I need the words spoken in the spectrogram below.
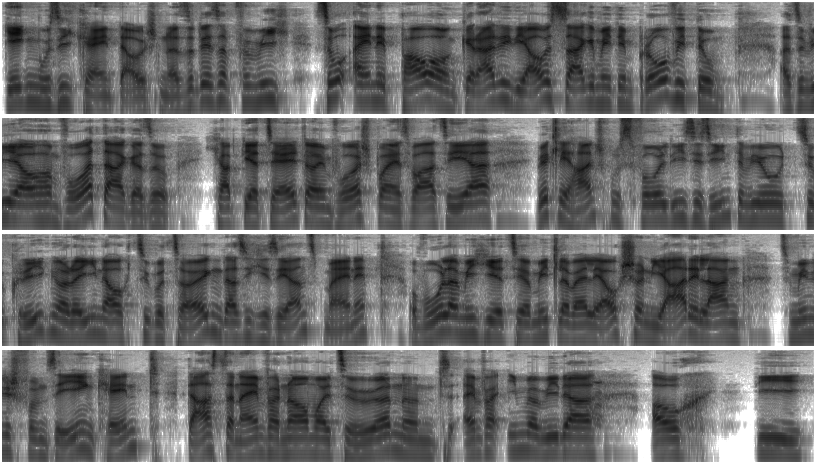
gegen Musik eintauschen. Also deshalb für mich so eine Power und gerade die Aussage mit dem Profitum, also wie auch am Vortag, also ich habe dir erzählt, da im Vorspann, es war sehr wirklich anspruchsvoll, dieses Interview zu kriegen oder ihn auch zu überzeugen, dass ich es ernst meine, obwohl er mich jetzt ja mittlerweile auch schon jahrelang zumindest vom Sehen kennt, das dann einfach nochmal zu hören und einfach immer wieder auch die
